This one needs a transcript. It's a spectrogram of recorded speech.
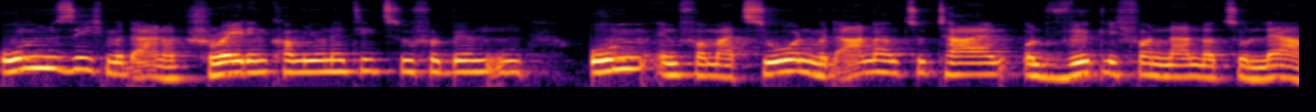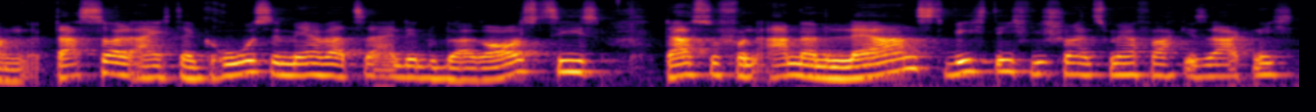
um sich mit einer Trading-Community zu verbinden um Informationen mit anderen zu teilen und wirklich voneinander zu lernen. Das soll eigentlich der große Mehrwert sein, den du da rausziehst, dass du von anderen lernst. Wichtig, wie schon jetzt mehrfach gesagt, nicht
